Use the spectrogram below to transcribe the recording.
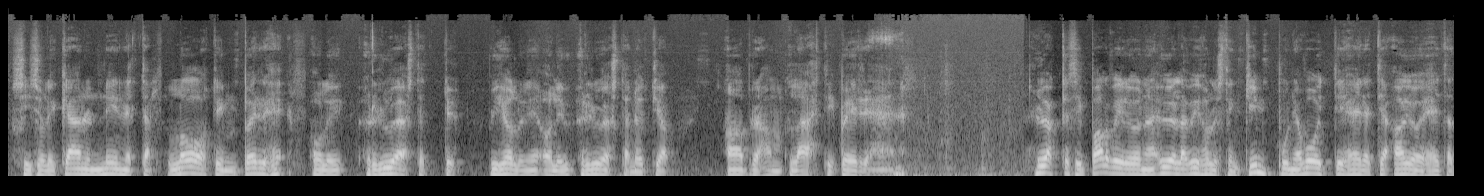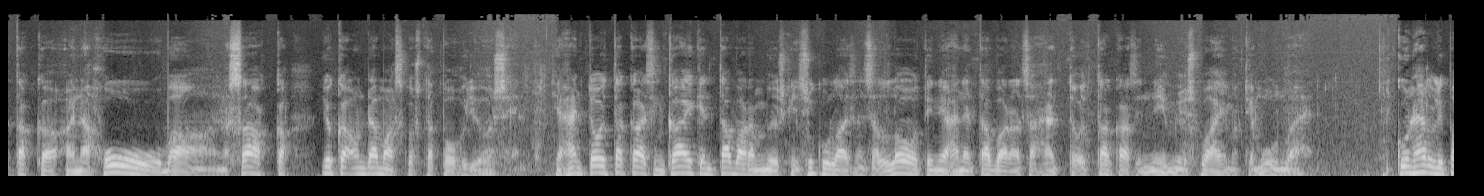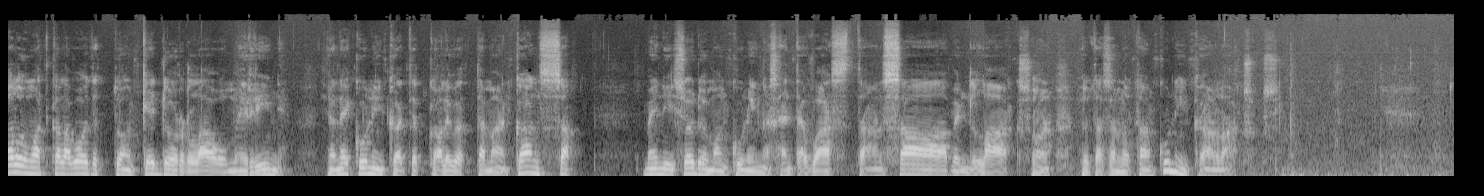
Siis oli käynyt niin, että Lootin perhe oli ryöstetty, vihollinen oli ryöstänyt ja Abraham lähti perään. Hyökkäsi palvelijoina yöllä vihollisten kimppuun ja voitti heidät ja ajoi heitä takaa aina Huubaan saakka, joka on Damaskosta pohjoiseen. Ja hän toi takaisin kaiken tavaran myöskin sukulaisensa Lootin ja hänen tavaransa hän toi takaisin niin myös vaimot ja muun väen. Kun hän oli paluumatkalla voitettuaan Kedorlaomerin ja ne kuninkaat, jotka olivat tämän kanssa, meni Sodoman kuningas häntä vastaan Saaven laaksoon, jota sanotaan kuninkaan laaksoksi.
